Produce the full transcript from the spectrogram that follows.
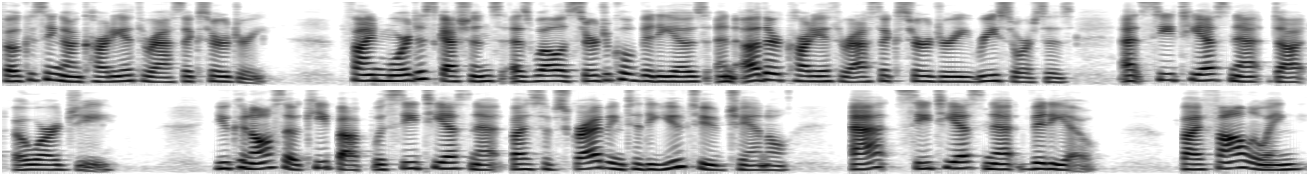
focusing on cardiothoracic surgery. Find more discussions as well as surgical videos and other cardiothoracic surgery resources at ctsnet.org. You can also keep up with CTSNet by subscribing to the YouTube channel at CTSNet Video, by following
